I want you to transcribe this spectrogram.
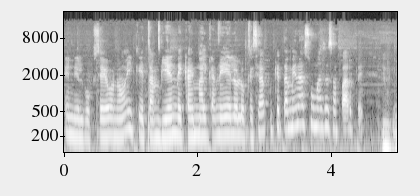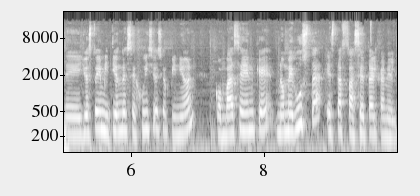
en el boxeo, ¿no? Y que también me cae mal Canelo, lo que sea, porque también asumas esa parte de yo estoy emitiendo ese juicio, esa opinión, con base en que no me gusta esta faceta del Canelo,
